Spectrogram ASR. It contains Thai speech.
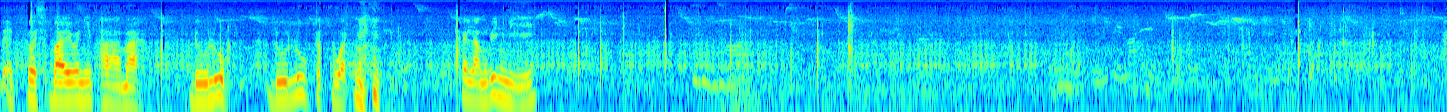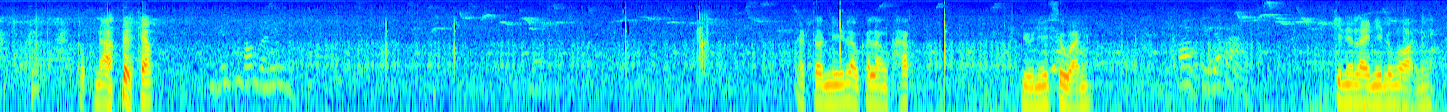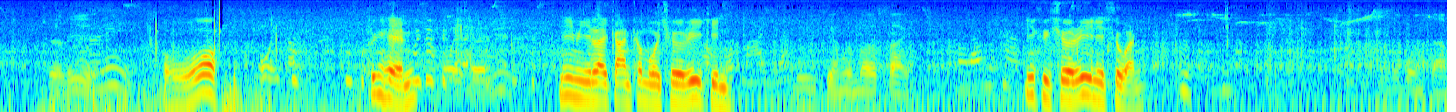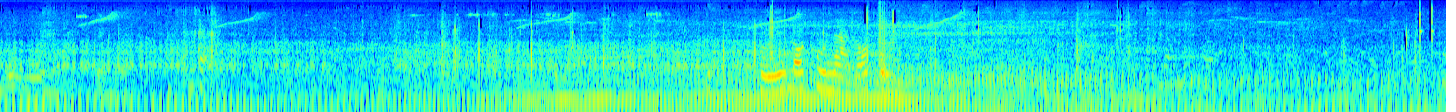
เอ็ดเฟิร์สไบวันนี้พามา ดูลูกดูลูกตะกรวดนี่กำลังวิ่งหนีตกน้ำไปแล้วและตอนนี้เรากำลังพักอยู่ในสวนพ่อกินแล้วเปล่ากินอะไรนี่ลุงอ่อนนี่ เชอรี่เชอรี่ โอ้โหโอ้ยครับเพิ่งเห็นโอ้ยเชอรี่นี่มีรายการขโมยเชอรี่กินได้ยิน เสียงเหมือนมอเตอร์ไซค์นี่คือเชอรี่ในสวนข้างบนสามลูกนู่นเก่งเลยถุยรถคุณอะรถคุณ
